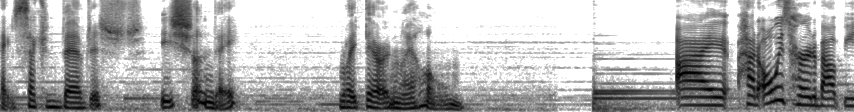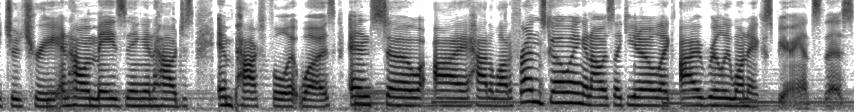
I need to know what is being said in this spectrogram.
at Second Baptist each Sunday, right there in my home. I had always heard about Beach Retreat and how amazing and how just impactful it was. And so I had a lot of friends going, and I was like, you know, like, I really want to experience this.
